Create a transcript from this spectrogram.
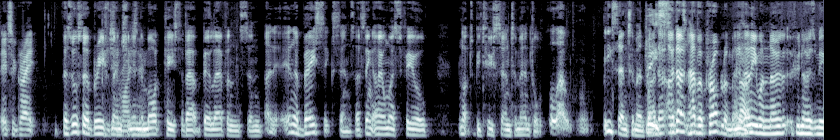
it's a great There's also a brief mention in the mod piece about Bill Evans, and in a basic sense, I think I almost feel not to be too sentimental, although be sentimental. Be I, don't, I don't have a problem. As No. anyone knows who knows me,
